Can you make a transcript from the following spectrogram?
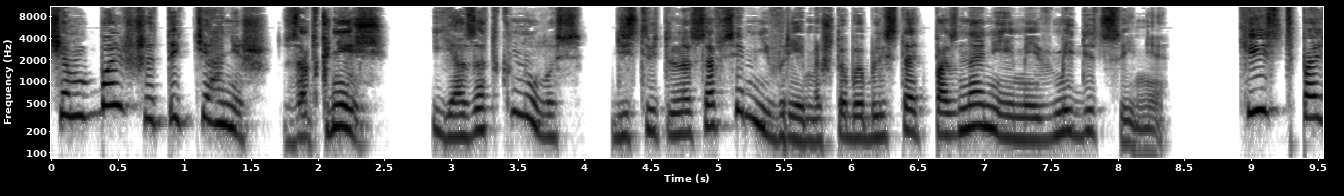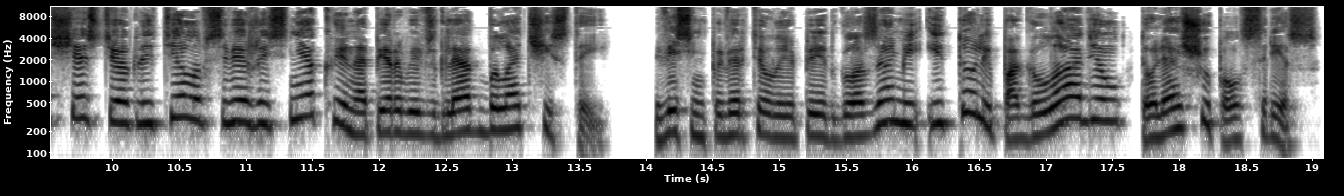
«Чем больше ты тянешь...» «Заткнись!» Я заткнулась. Действительно, совсем не время, чтобы блистать познаниями в медицине. Кисть, по счастью, отлетела в свежий снег и на первый взгляд была чистой. Весень повертел ее перед глазами и то ли погладил, то ли ощупал срез.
